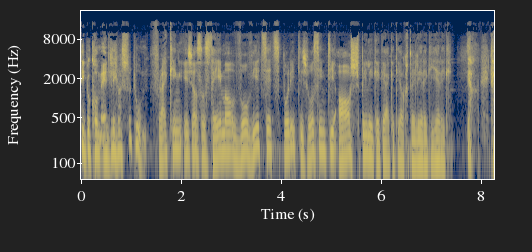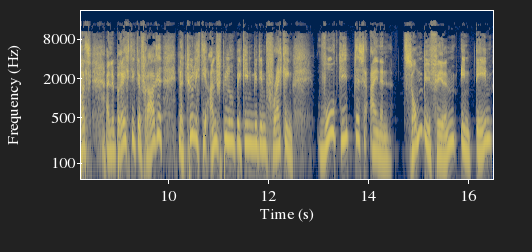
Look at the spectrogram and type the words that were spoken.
Die bekommen endlich was zu tun. Fracking ist also das Thema. Wo wird es jetzt politisch? Wo sind die Anspielungen gegen die aktuelle Regierung? Ja, das ist eine berechtigte Frage. Natürlich, die Anspielung beginnt mit dem Fracking. Wo gibt es einen Zombie-Film, in dem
